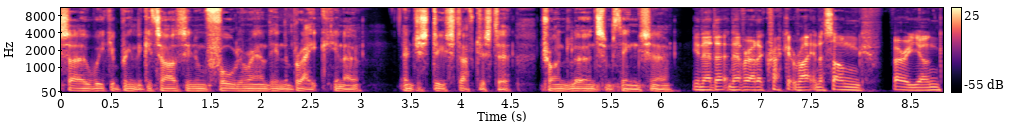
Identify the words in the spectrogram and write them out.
so we could bring the guitars in and fool around in the break, you know, and just do stuff just to try and learn some things, you know. You never, never had a crack at writing a song very young?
